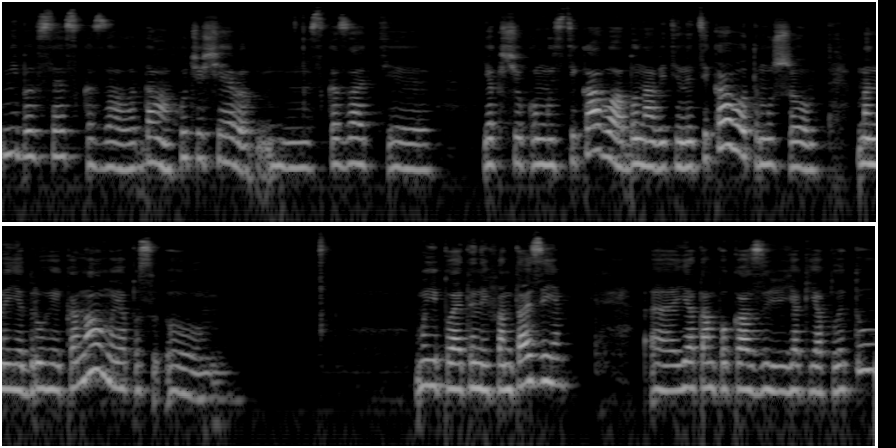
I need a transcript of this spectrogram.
ніби все сказала. Да, хочу ще сказати, е, якщо комусь цікаво, або навіть і не цікаво, тому що в мене є другий канал, моя пос... О, мої плетені фантазії. Е, Я там показую, як я плету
